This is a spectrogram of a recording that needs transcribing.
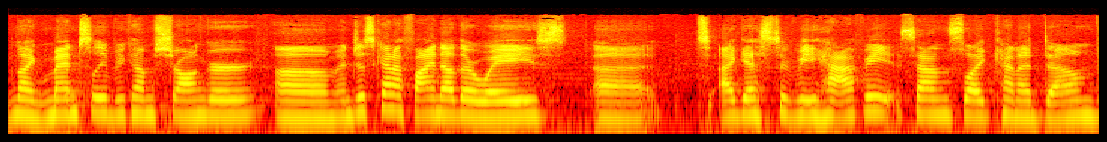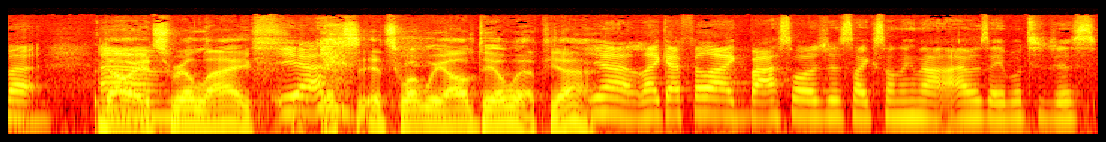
like mentally become stronger um, and just kind of find other ways. Uh, t- I guess to be happy. It sounds like kind of dumb, but No, it's um, real life. yeah. It's it's what we all deal with. Yeah. Yeah, like I feel like basketball is just like something that I was able to just,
